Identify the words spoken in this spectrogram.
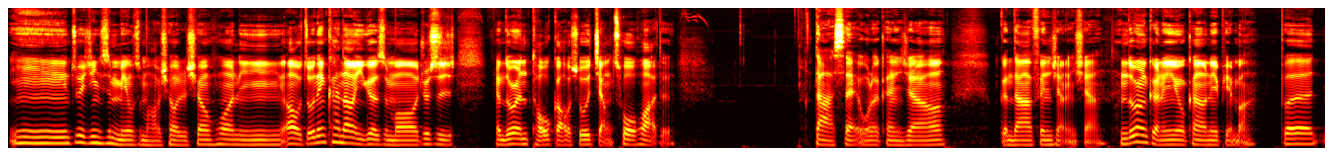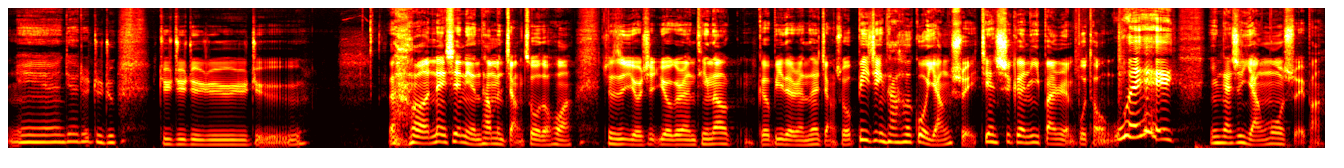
嗯，最近是没有什么好笑的笑话呢。哦，我昨天看到一个什么，就是很多人投稿说讲错话的大赛，我来看一下啊。跟大家分享一下，很多人可能也有看到那篇吧。But 嘟嘟嘟嘟嘟嘟嘟嘟，然后那些年他们讲错的话，就是有些有个人听到隔壁的人在讲说，毕竟他喝过洋水，见识跟一般人不同。喂，应该是羊墨水吧？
